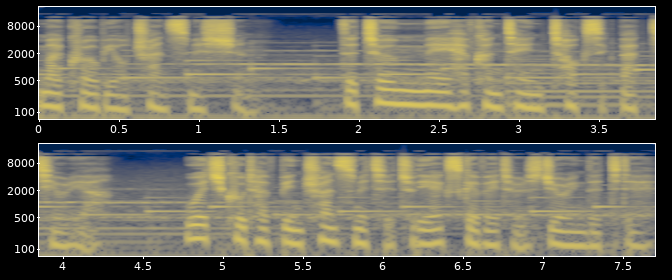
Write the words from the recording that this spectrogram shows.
microbial transmission. The tomb may have contained toxic bacteria, which could have been transmitted to the excavators during the day.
